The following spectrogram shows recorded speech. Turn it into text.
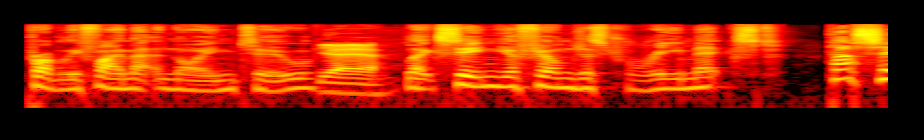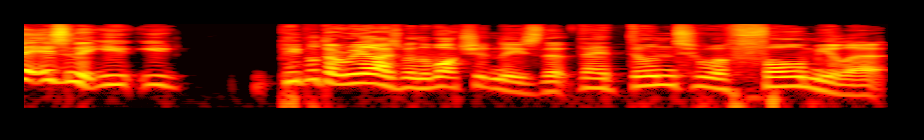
probably find that annoying too. Yeah, yeah. like seeing your film just remixed. That's it, isn't it? You, you, people don't realize when they're watching these that they're done to a formula,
